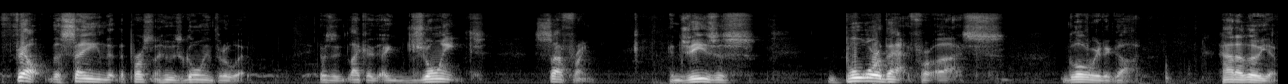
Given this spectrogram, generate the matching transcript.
felt the same that the person who's going through it. It was like a, a joint suffering. And Jesus bore that for us. Glory to God. Hallelujah.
